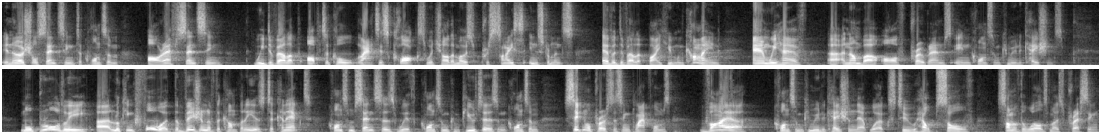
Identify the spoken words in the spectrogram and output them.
inertial sensing to quantum RF sensing. We develop optical lattice clocks, which are the most precise instruments ever developed by humankind. And we have uh, a number of programs in quantum communications. More broadly, uh, looking forward, the vision of the company is to connect quantum sensors with quantum computers and quantum signal processing platforms via quantum communication networks to help solve some of the world's most pressing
